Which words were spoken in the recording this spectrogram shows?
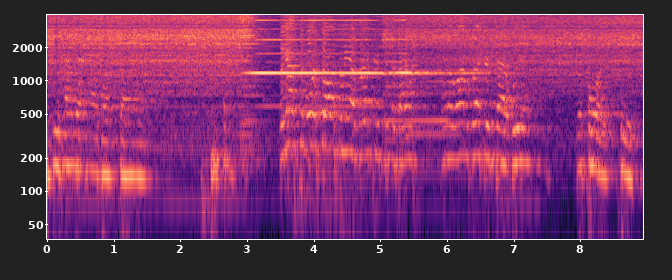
If you haven't had one, try we got some more songs and we have records in the back. And a lot of records that we didn't record, too.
